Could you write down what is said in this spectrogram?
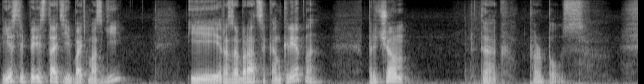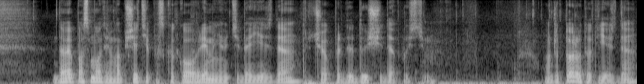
Если перестать ебать мозги и разобраться конкретно, причем, так, purpose. Давай посмотрим вообще, типа, с какого времени у тебя есть, да, трючок предыдущий, допустим. Он же тоже тут есть, да?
